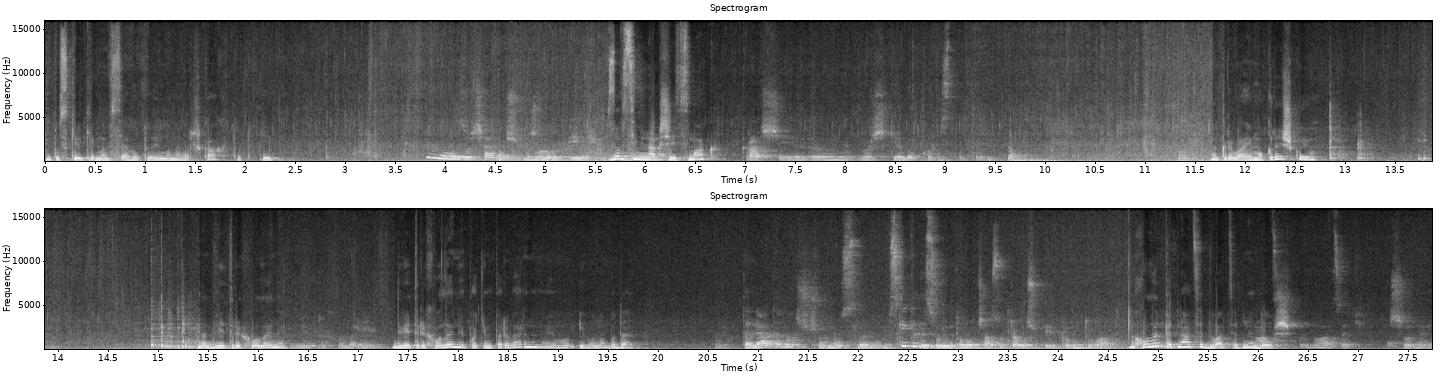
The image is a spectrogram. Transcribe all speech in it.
Ну, Оскільки ми все готуємо на вершках, то тоді Ну, звичайно, що можливо і зовсім інакший смак. кращі е, вершки використати. Накриваємо кришкою на 2-3 хвилини. Дві-три хвилини. 2-3 хвилини, потім перевернемо його і воно буде Телятина з чорносливом. Скільки десь орієнтовного часу треба, щоб її приготувати? хвилин 15-20, не довше. 20 швиденько.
